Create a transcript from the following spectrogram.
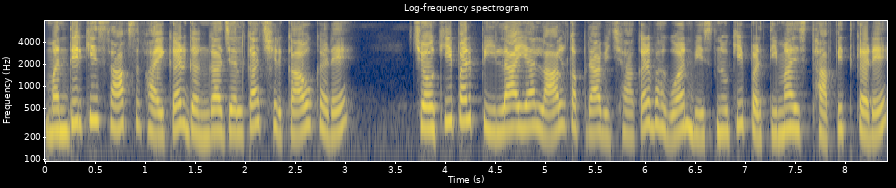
मंदिर की साफ़ सफ़ाई कर गंगा जल का छिड़काव करें, चौकी पर पीला या लाल कपड़ा बिछाकर भगवान विष्णु की प्रतिमा स्थापित करें,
